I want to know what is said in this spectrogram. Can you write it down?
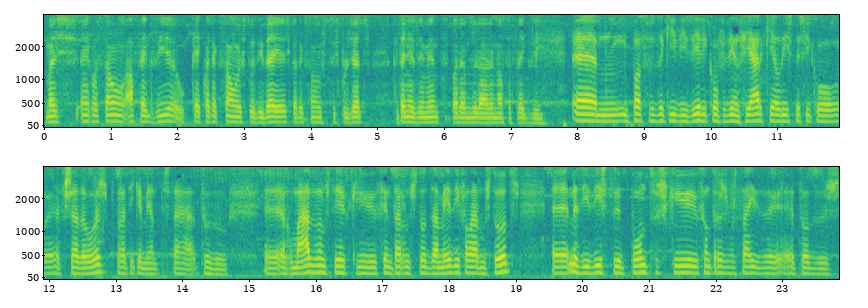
Mas em relação à freguesia, o que é, quais é que são as tuas ideias, quais é que são os teus projetos que tenhas em mente para melhorar a nossa freguesia? Um, Posso-vos aqui dizer e confidenciar que a lista ficou eh, fechada hoje, praticamente está tudo uh, arrumado. Vamos ter que sentar-nos todos à mesa e falarmos todos, uh, mas existem pontos que são transversais a, a todos os,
